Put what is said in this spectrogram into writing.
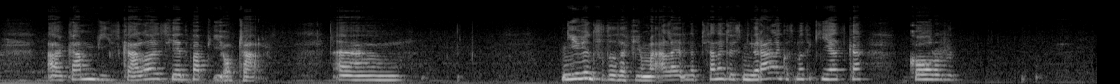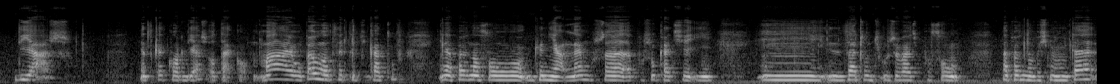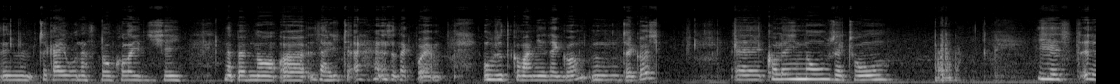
Cambiska, Aloes Jedwab i Oczar. Nie wiem co to za firma, ale napisane to jest mineralne kosmetyki Jacka Cordiaż. Jacka Cordiaż, o tako. Mają pełno certyfikatów i na pewno są genialne. Muszę poszukać je i, i zacząć używać, bo są na pewno wyśmienite. Czekają na swoją kolej dzisiaj na pewno e, zaliczę, że tak powiem, użytkowanie tego ym, czegoś. E, kolejną rzeczą jest e,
